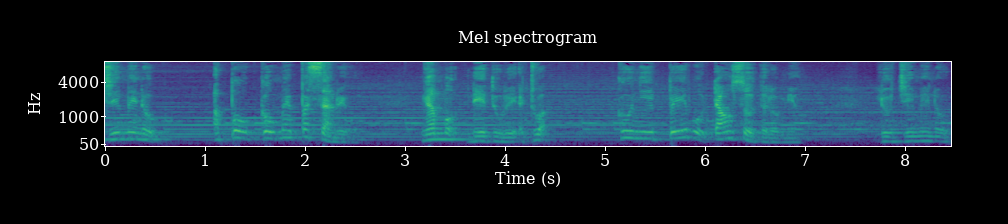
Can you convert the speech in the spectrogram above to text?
ချင်းမင်းတို့အပိုကုန်မဲ့ပတ်စံတွေကိုငတ်မုတ်နေသူတွေအတွက်ကူညီပေးဖို့တောင်းဆိုတယ်လို့မျိုးလူချင်းမင်းတို့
